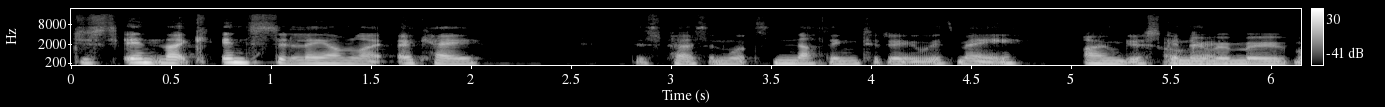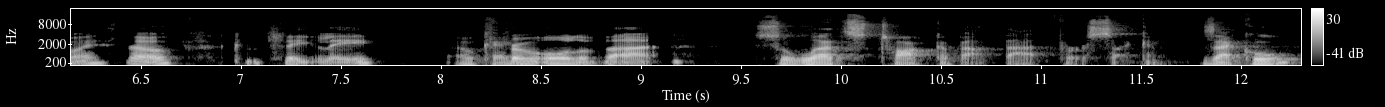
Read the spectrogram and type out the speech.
just in like instantly I'm like, okay, this person wants nothing to do with me. I'm just going to Okay. remove myself completely Okay. from all of that. So let's talk about that for a second. Is that cool?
